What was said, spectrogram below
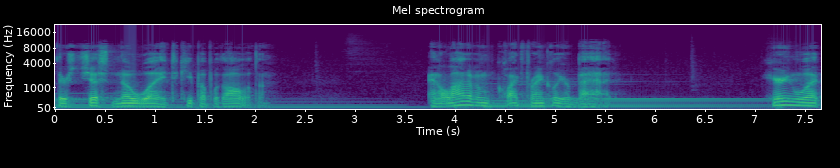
There's just no way to keep up with all of them. And a lot of them, quite frankly, are bad. Hearing what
